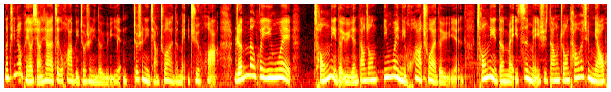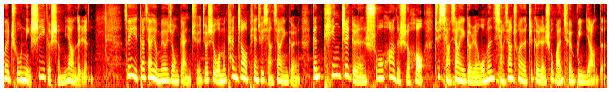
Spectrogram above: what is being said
那听众朋友想一下，这个画笔就是你的语言，就是你讲出来的每一句话，人们会因为。从你的语言当中，因为你画出来的语言，从你的每一字每一句当中，他会去描绘出你是一个什么样的人。所以大家有没有一种感觉，就是我们看照片去想象一个人，跟听这个人说话的时候去想象一个人，我们想象出来的这个人是完全不一样的。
